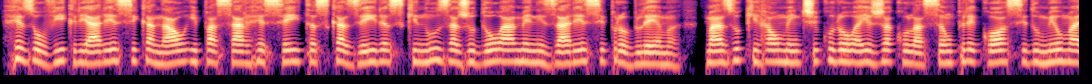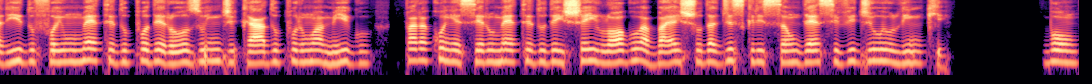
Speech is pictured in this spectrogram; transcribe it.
resolvi criar esse canal e passar receitas caseiras que nos ajudou a amenizar esse problema, mas o que realmente curou a ejaculação precoce do meu marido foi um método poderoso indicado por um amigo para conhecer o método deixei logo abaixo da descrição desse vídeo o link. Bom,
